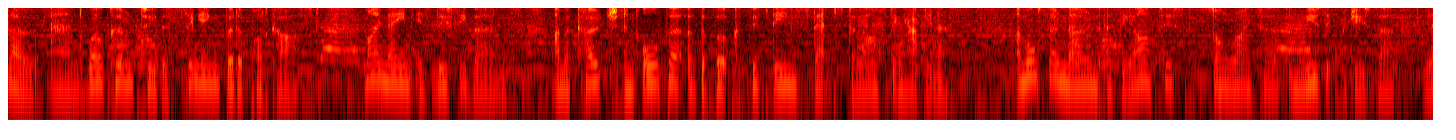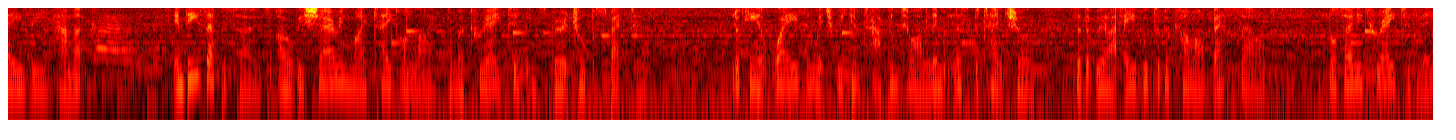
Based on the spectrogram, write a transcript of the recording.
Hello, and welcome to the Singing Buddha podcast. My name is Lucie Burns. I'm a coach and author of the book 15 Steps to Lasting Happiness. I'm also known as the artist, songwriter, and music producer Lazy Hammock. In these episodes, I will be sharing my take on life from a creative and spiritual perspective, looking at ways in which we can tap into our limitless potential so that we are able to become our best selves, not only creatively,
